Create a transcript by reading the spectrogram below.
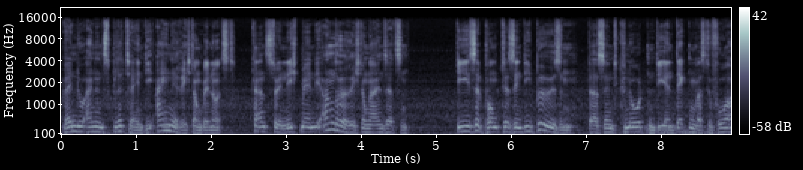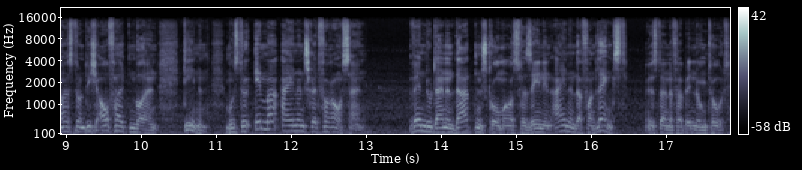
wenn du einen Splitter in die eine Richtung benutzt, kannst du ihn nicht mehr in die andere Richtung einsetzen. Diese Punkte sind die Bösen. Das sind Knoten, die entdecken, was du vorhast und dich aufhalten wollen. Denen musst du immer einen Schritt voraus sein. Wenn du deinen Datenstrom aus Versehen in einen davon lenkst, ist deine Verbindung tot.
